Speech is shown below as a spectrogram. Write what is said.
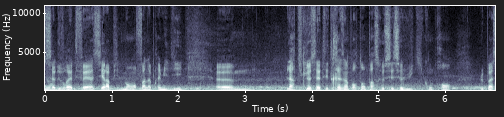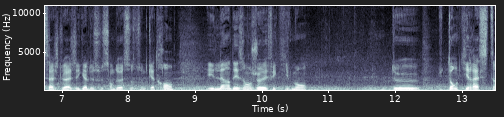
Ça devrait être fait assez rapidement en fin d'après-midi. Euh, l'article 7 est très important parce que c'est celui qui comprend le passage de l'âge légal de 62 à 64 ans. Et l'un des enjeux, effectivement, de, du temps qui reste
